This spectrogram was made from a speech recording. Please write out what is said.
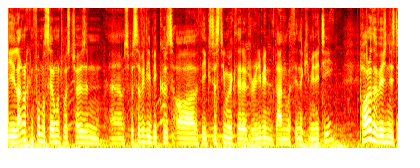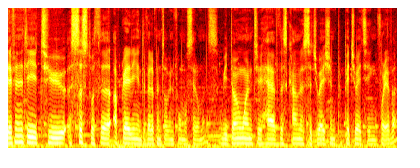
The Langrug Informal Settlement was chosen um, specifically because of the existing work that had already been done within the community Part of the vision is definitely to assist with the upgrading and development of informal settlements. We don't want to have this kind of situation perpetuating forever.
